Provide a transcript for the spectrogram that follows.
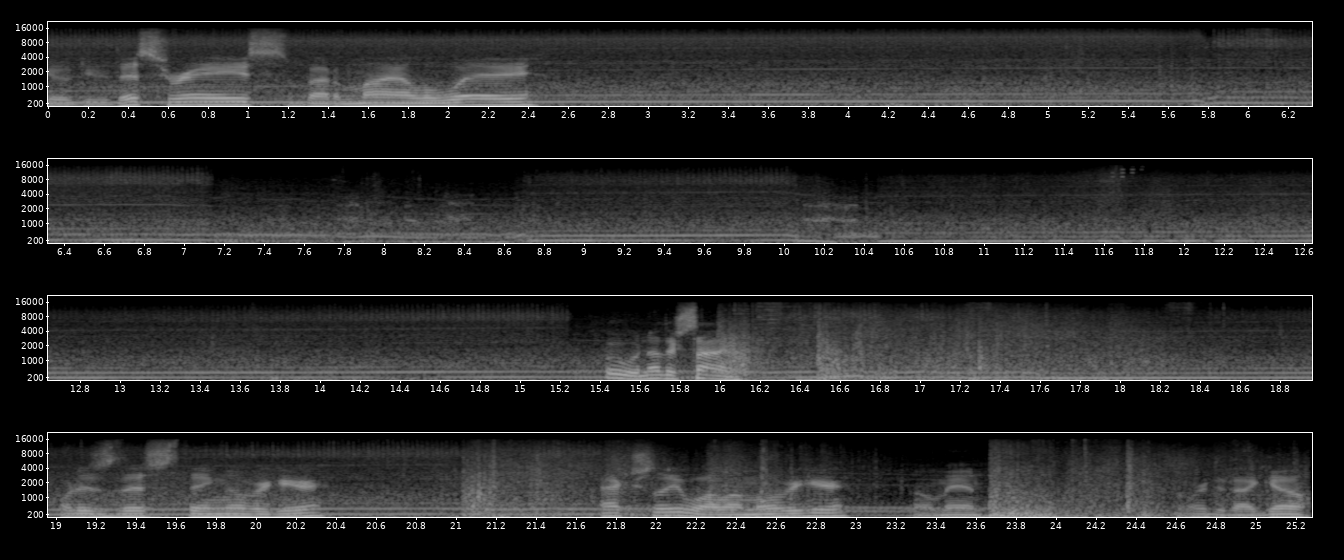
Go do this race, about a mile away. Oh, another sign. What is this thing over here? Actually, while I'm over here. Oh man, where did I go?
